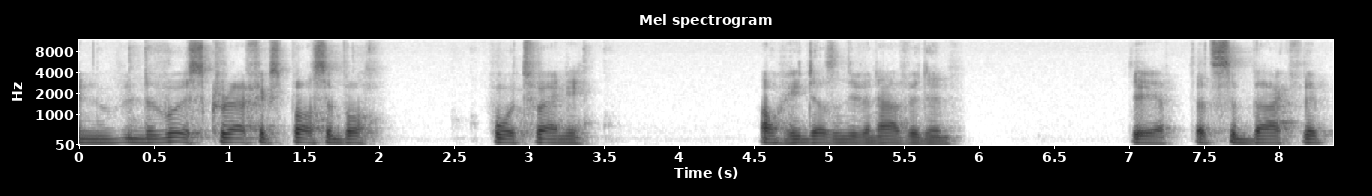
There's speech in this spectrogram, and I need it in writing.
In the worst graphics possible. 420. Oh, he doesn't even have it in. Yeah, that's the backflip.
